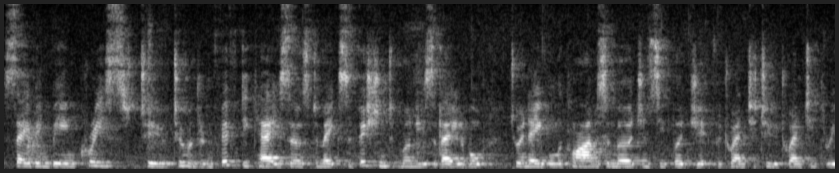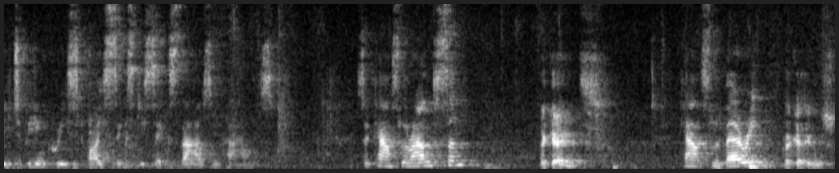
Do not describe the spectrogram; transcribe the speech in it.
saving be increased to 250k so as to make sufficient monies available to enable the climate emergency budget for 22-23 to be increased by £66,000. So Councillor Anderson, Against. Councillor Berry, Against.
